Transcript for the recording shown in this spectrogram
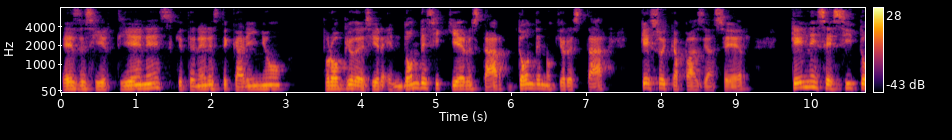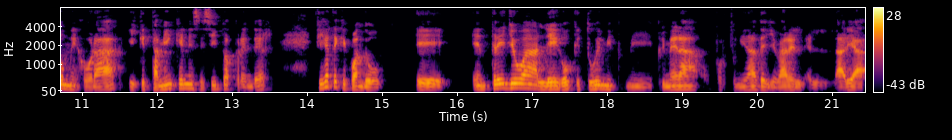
Es decir, tienes que tener este cariño propio de decir en dónde sí quiero estar, dónde no quiero estar, qué soy capaz de hacer, qué necesito mejorar y que también qué necesito aprender. Fíjate que cuando eh, entré yo a Lego, que tuve mi, primera oportunidad de llevar el, área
